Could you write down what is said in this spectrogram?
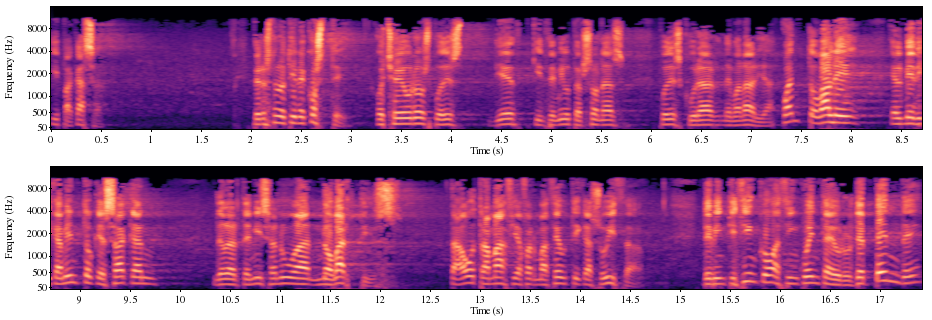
y para casa. Pero esto no tiene coste. 8 euros, puedes 10, 15.000 personas puedes curar de malaria. ¿Cuánto vale el medicamento que sacan de la Artemisa nua Novartis, esta otra mafia farmacéutica suiza? de 25 a 50 euros. Depende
